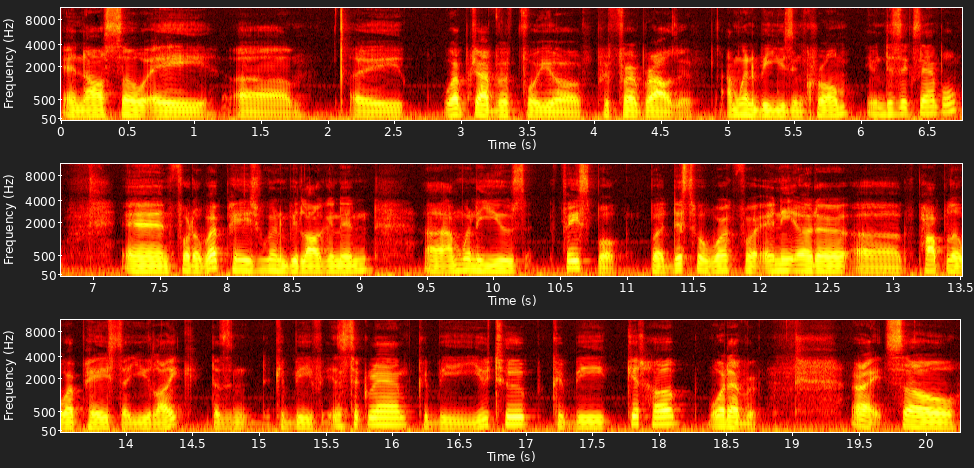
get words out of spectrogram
and also a, uh, a WebDriver for your preferred browser. I'm going to be using Chrome in this example and for the web page we're going to be logging in. Uh, I'm going to use Facebook but this will work for any other uh, popular web page that you like. Doesn't could be Instagram, could be YouTube, could be GitHub, whatever. All right, so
